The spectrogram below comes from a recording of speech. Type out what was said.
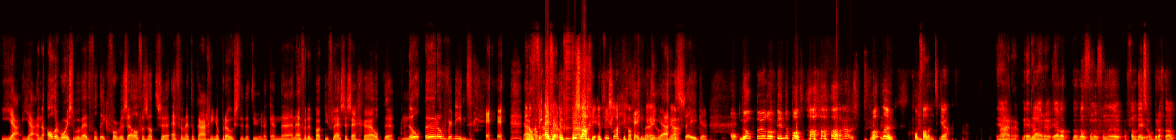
Ja, ja, en de allermooiste moment vond ik voor mezelf is dat ze even met elkaar gingen proosten natuurlijk. En, eh en Everett pakt die fles en zegt eh, op de 0 euro verdiend. En dan vond- even een vies lachje. Een vies lachje gaf hij erbij. ja, Ja. zeker. Op 0 euro in de pot. Wat leuk. Opvallend, ja. Ja, Maar, eh, nee, maar eh, ja, wat, wat, wat vonden we van, eh, van deze opdracht dan?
